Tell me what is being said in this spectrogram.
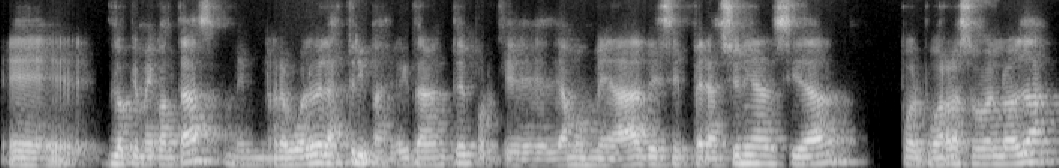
eh, lo que me contás me revuelve las tripas directamente porque, digamos, me da desesperación y ansiedad por poder resolverlo ya.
